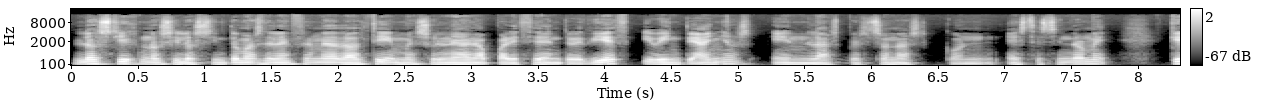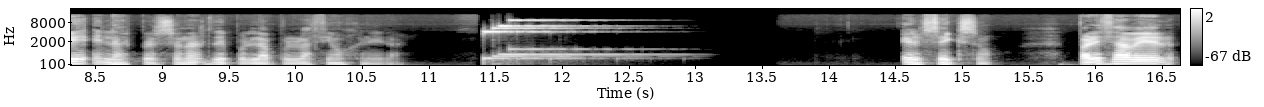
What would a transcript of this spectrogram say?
Los signos y los síntomas de la enfermedad de Alzheimer suelen aparecer entre 10 y 20 años en las personas con este síndrome que en las personas de la población general. El sexo. Parece haber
